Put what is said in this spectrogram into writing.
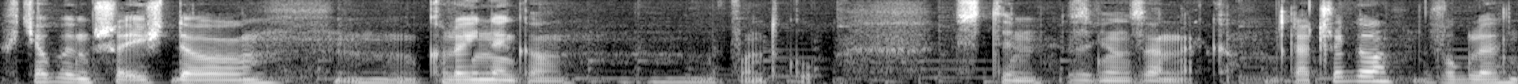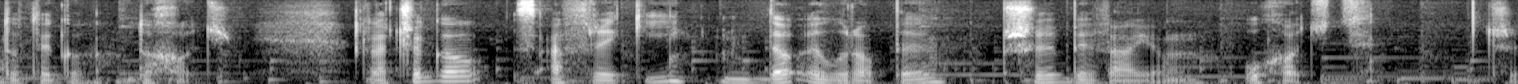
chciałbym przejść do y, kolejnego wątku z tym związanego. Dlaczego w ogóle do tego dochodzi? Dlaczego z Afryki do Europy przybywają uchodźcy czy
